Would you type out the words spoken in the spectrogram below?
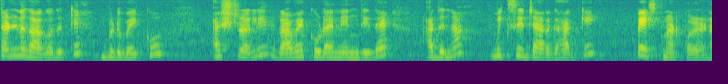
ತಣ್ಣಗಾಗೋದಕ್ಕೆ ಬಿಡಬೇಕು. ಅಷ್ಟರಲ್ಲಿ ರವೆ ಕೂಡ ನೆಂದಿದೆ. ಅದನ್ನು ಮಿಕ್ಸಿ ಜಾರ್ಗೆ ಹಾಕಿ ಪೇಸ್ಟ್ ಮಾಡ್ಕೊಳ್ಳೋಣ.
